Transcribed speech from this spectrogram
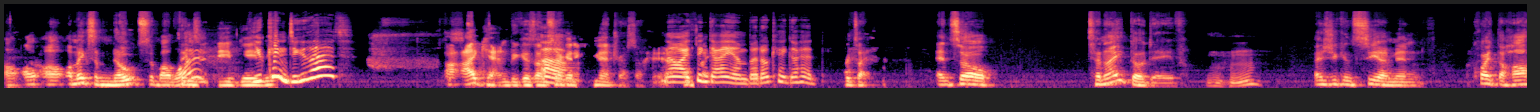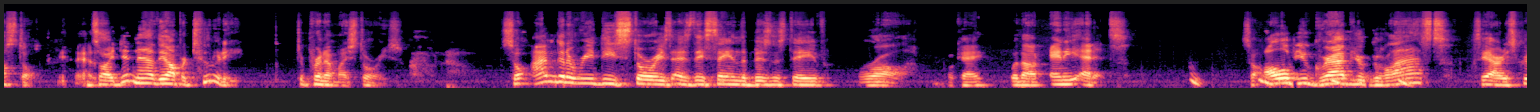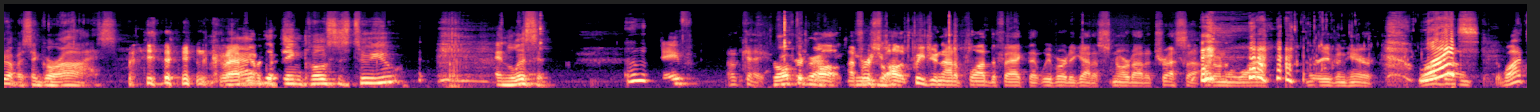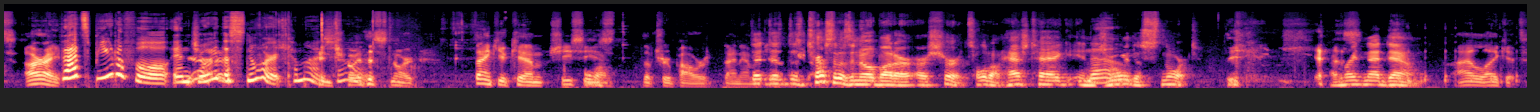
I'll, I'll, I'll make some notes about things What? that Dave gave you me. can do that? I, I can because I'm Oh. second in command, Tressa. No, I think I am, but okay, go ahead. Hold tight. And so tonight, though, Dave, hmm as you can see, I'm in quite the hostel. And so I didn't have the opportunity to print out my stories. So I'm going to read these stories, as they say in the business, Dave, raw, okay, without any edits. So all of you grab your glass. See, I already screwed up. I said glass. Grab Grab your- the thing closest to you and listen. Um, Dave, Okay. Throw up the First of graphic. uh, first of all, if we do not applaud the fact that we've already got a snort out of Tressa, I don't know why we're even here. Well what? done. What? All right. That's beautiful. Enjoy Yeah. the snort. Come on. Enjoy show the us. snort. Thank you, Kim. She sees the true power dynamic. the, here. the, the Tressa doesn't know about our, our shirts. Hold on. Hashtag enjoy No. the snort. Yes, I'm writing that down. I like it.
